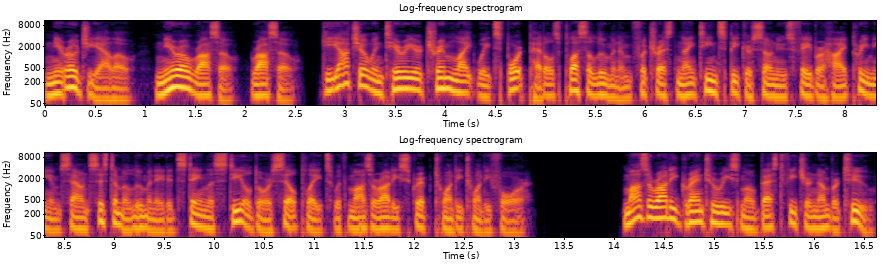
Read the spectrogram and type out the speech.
Nero Giallo, Nero Rosso, Rosso. Ghiaccio interior trim lightweight sport pedals plus aluminum footrest 19 speaker Sonus Faber high premium sound system illuminated stainless steel door sill plates with Maserati script 2024. Maserati Gran Turismo best feature number 2,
